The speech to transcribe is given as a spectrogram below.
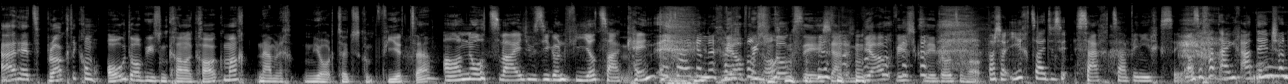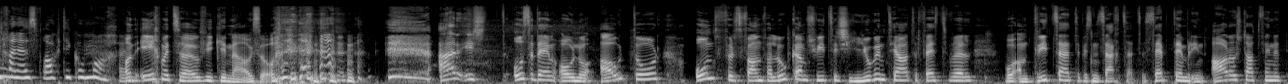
Er hat das Praktikum auch hier bei uns im Kanal K gemacht, nämlich im Jahr 2014. Anno 2014. Kennt ihr das eigentlich Wie alt bist du da Sharon? Wie alt bist du Weißt du, ich 2016 bin ich gesehen. Also ich hätte eigentlich auch dann schon können ein Praktikum machen Und ich mit 12 genauso. er ist außerdem auch noch Autor und für das Fanfaluca am Schweizerischen Jugendtheaterfestival, wo am 13. bis zum 16. September in Aarau stattfindet,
